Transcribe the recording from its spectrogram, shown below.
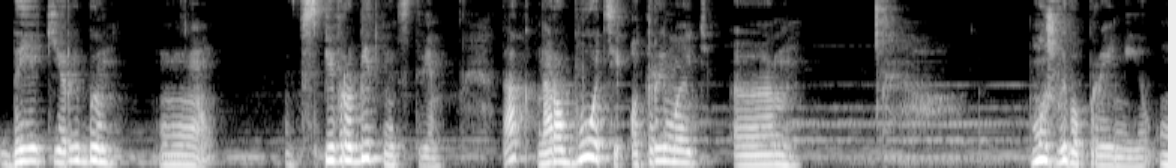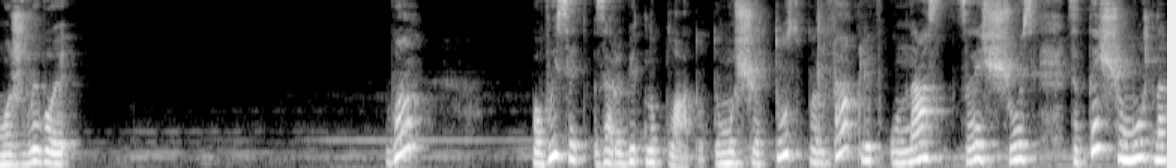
деякі риби в співробітництві, так, на роботі отримають. Е, можливо, премію, можливо, вам повисять заробітну плату, тому що туз пентаклів у нас це щось, це те, що можна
